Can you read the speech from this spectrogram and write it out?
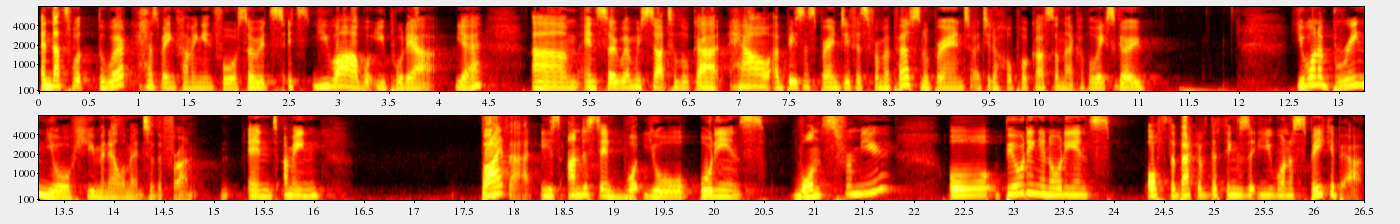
And that's what the work has been coming in for. So it's it's you are what you put out, yeah. Um, and so when we start to look at how a business brand differs from a personal brand, I did a whole podcast on that a couple of weeks ago. You want to bring your human element to the front. And I mean, by that is understand what your audience wants from you or building an audience off the back of the things that you want to speak about.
